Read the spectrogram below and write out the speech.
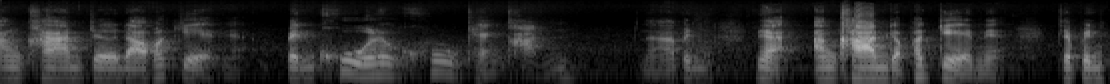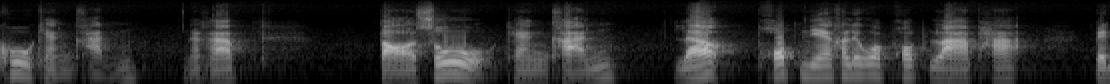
อังคารเจอดาวพระเกตเนี่ยเป็นคู่เรียกว่าคู่แข่งขันนะเป็นเนี่ยอังคารกับพระเกตเนี่ยจะเป็นคู่แข่งขันนะครับ ต่อสู้แข่งขัน แล้วภพนี้เขาเรียกว่าภพลาภะเป็น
